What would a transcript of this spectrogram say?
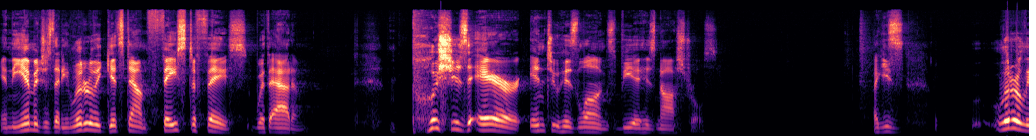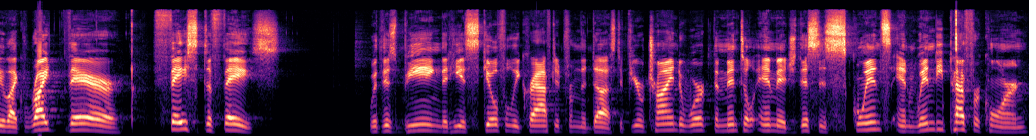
In the image is that he literally gets down face to face with Adam, pushes air into his lungs via his nostrils. Like he's literally like right there, face to face with this being that he has skillfully crafted from the dust. If you're trying to work the mental image, this is Squints and Wendy Peppercorn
